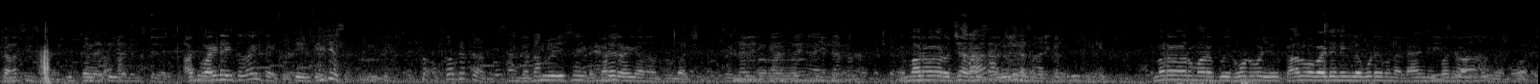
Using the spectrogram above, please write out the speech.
కలిసి అటు వైడ్ అవుతుందా ఇటు అవుతుందా? ఇటే సార్. గతంలో ఎంఆర్ఓ గారు వచ్చారా? ఎంఆర్ఓ గారు మనకు రోడ్ కాలువ వైడనింగ్లో కూడా ఏమైనా ల్యాండ్ ఇబ్బంది చూసుకోవాలి.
